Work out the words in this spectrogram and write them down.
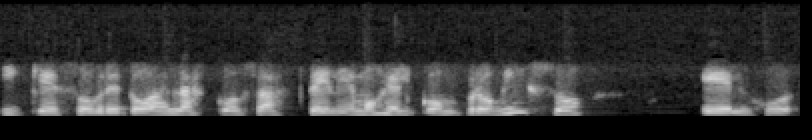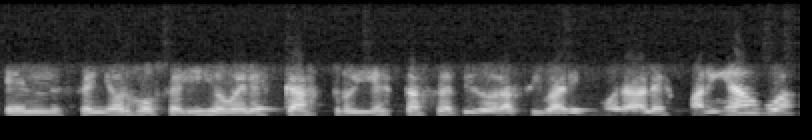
y que sobre todas las cosas tenemos el compromiso el, el señor José Eligio Vélez Castro y esta servidora Sibaris Morales Paniagua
